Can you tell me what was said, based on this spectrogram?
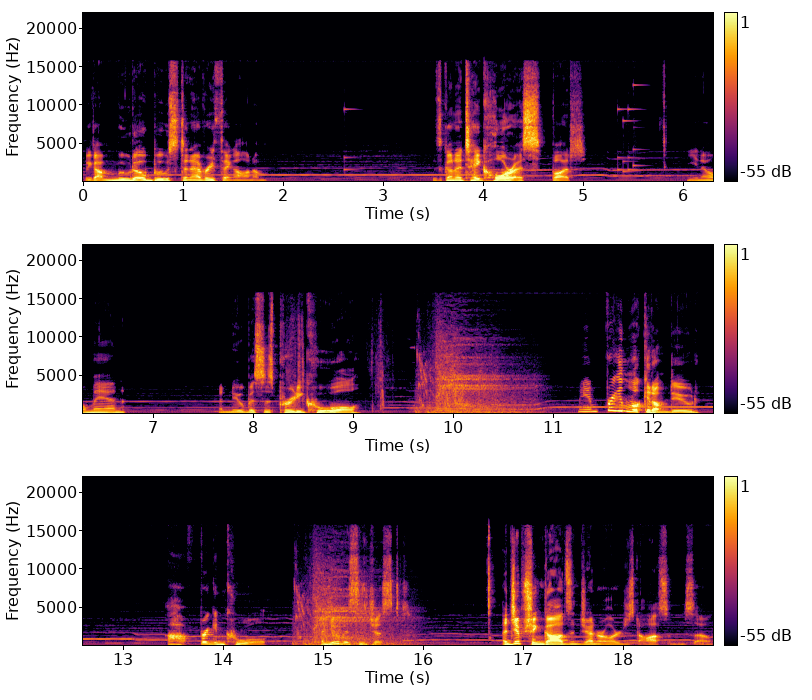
We got Mudo boost and everything on him. It's gonna take Horus, but you know, man, Anubis is pretty cool. Man, freaking look at him, dude. Ah, friggin' cool. Anubis is just. Egyptian gods in general are just awesome, so,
